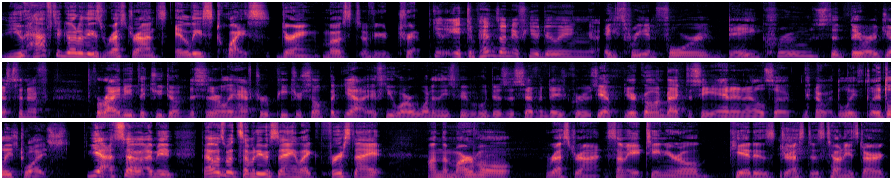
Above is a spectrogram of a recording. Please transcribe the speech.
You have to go to these restaurants at least twice during most of your trip. It depends on if you're doing a three and four day cruise, that there are just enough variety that you don't necessarily have to repeat yourself. But yeah, if you are one of these people who does a seven days cruise, yep, you're going back to see Anna and Elsa, you know, at least at least twice. Yeah, so I mean, that was what somebody was saying. Like, first night on the Marvel restaurant, some 18 year old kid is dressed as Tony Stark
